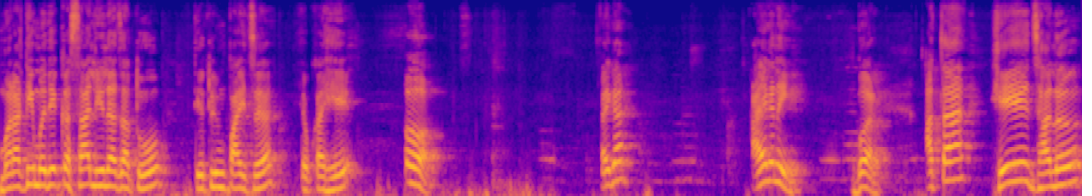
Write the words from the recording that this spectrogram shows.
मराठीमध्ये कसा लिहिला जातो ते तुम्ही पाहायचं. हे का हे अ. आहे का? आहे का नाही? बरं. आता हे झालं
